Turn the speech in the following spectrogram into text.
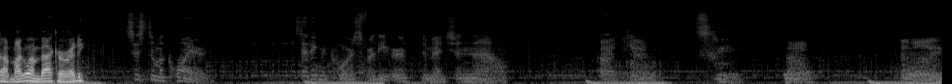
Oh, am I going back already? System acquired. Setting a course for the Earth dimension now. I can see now. Am I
